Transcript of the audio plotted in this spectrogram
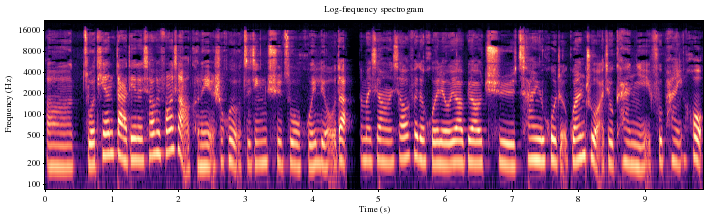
呃昨天大跌的消费方向可能也是会有资金去做回流的。那么像消费的回流要不要去参与或者关注啊，就看你复。盘以后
